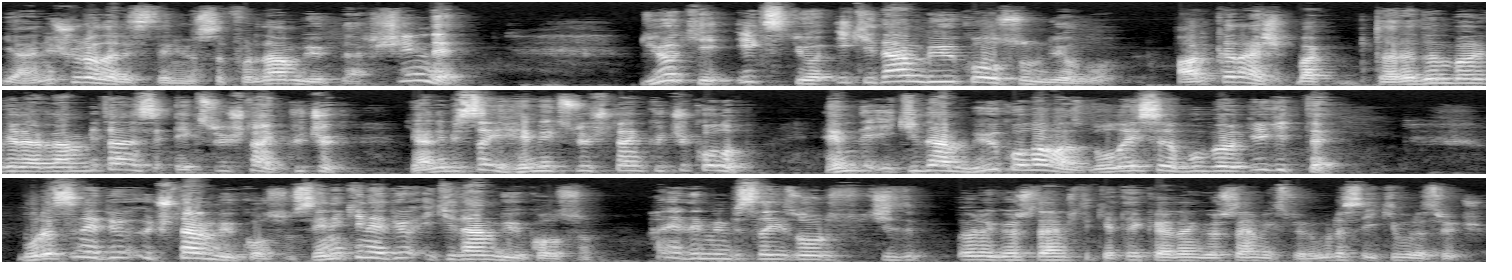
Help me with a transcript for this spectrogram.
Yani şuralar isteniyor. Sıfırdan büyükler. Şimdi Diyor ki x diyor 2'den büyük olsun diyor bu. Arkadaş bak taradığım bölgelerden bir tanesi eksi 3'ten küçük. Yani bir sayı hem eksi 3'ten küçük olup hem de 2'den büyük olamaz. Dolayısıyla bu bölge gitti. Burası ne diyor? 3'ten büyük olsun. Seninki ne diyor? 2'den büyük olsun. Hani demin bir sayı zor çizip öyle göstermiştik ya tekrardan göstermek istiyorum. Burası 2, burası 3.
